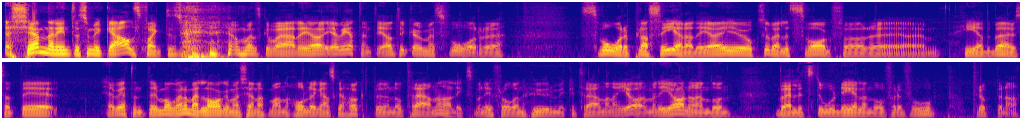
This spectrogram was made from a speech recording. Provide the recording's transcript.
Jag känner inte så mycket alls faktiskt, om jag ska vara ärlig. Jag, jag vet inte, jag tycker de är svår, eh, svårplacerade. Jag är ju också väldigt svag för eh, Hedberg, så att det, jag vet inte, det är många av de här lagen man känner att man håller ganska högt på grund av tränarna liksom. Och det är frågan hur mycket tränarna gör, men det gör nog ändå en väldigt stor del ändå för att få ihop trupperna.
